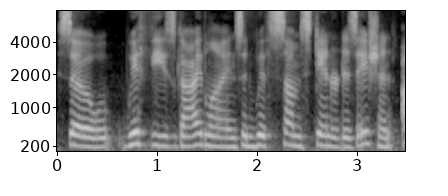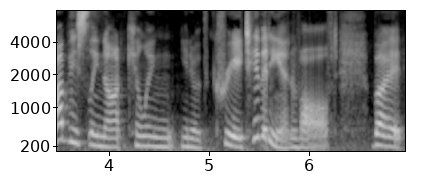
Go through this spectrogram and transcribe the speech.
So with these guidelines and with some standardization, obviously not killing, you know, the creativity involved, but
